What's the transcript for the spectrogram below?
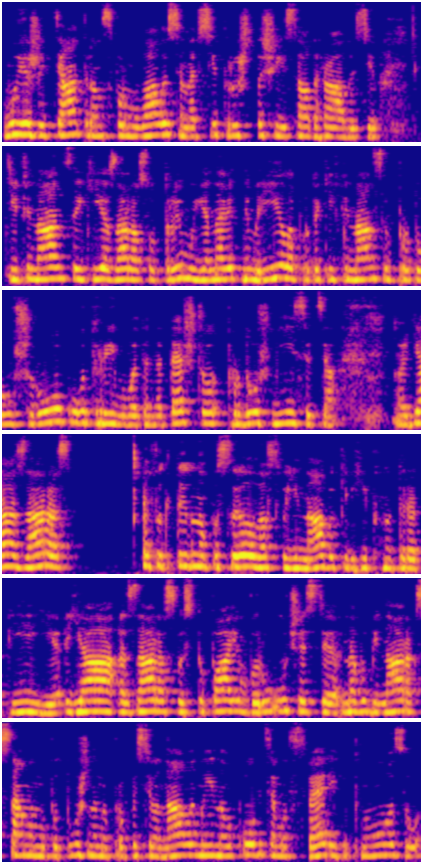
моє життя трансформувалося на всі 360 градусів. Ті фінанси, які я зараз отримую, я навіть не мріяла про такі фінанси впродовж року отримувати, не те, що впродовж місяця. Я зараз. Ефективно посилила свої навики в гіпнотерапії. Я зараз виступаю, беру участь на вебінарах з самими потужними професіоналами і науковцями в сфері гіпнозу.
